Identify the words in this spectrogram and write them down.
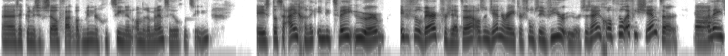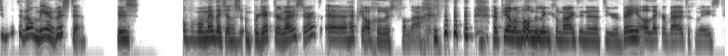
uh, zij kunnen zichzelf vaak wat minder goed zien en andere mensen heel goed zien, is dat ze eigenlijk in die twee uur evenveel werk verzetten als een generator soms in vier uur. Ze zijn gewoon veel efficiënter. Ja. Alleen ze moeten wel meer rusten. Dus op het moment dat je als een projector luistert, uh, heb je al gerust vandaag. heb je al een wandeling gemaakt in de natuur? Ben je al lekker buiten geweest?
